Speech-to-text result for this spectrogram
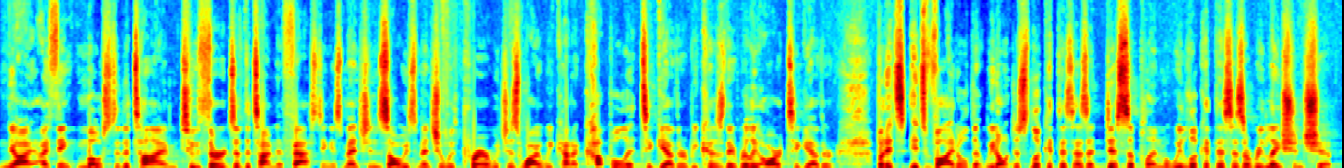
You know, I, I, think most of the time, two thirds of the time that fasting is mentioned is always mentioned with prayer, which is why we kind of couple it together because they really are together. But it's, it's vital that we don't just look at this as a discipline, but we look at this as a relationship.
